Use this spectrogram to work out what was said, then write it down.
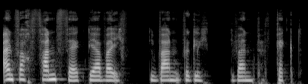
einfach Fun Fact, ja, weil ich, die waren wirklich, die waren perfekt.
